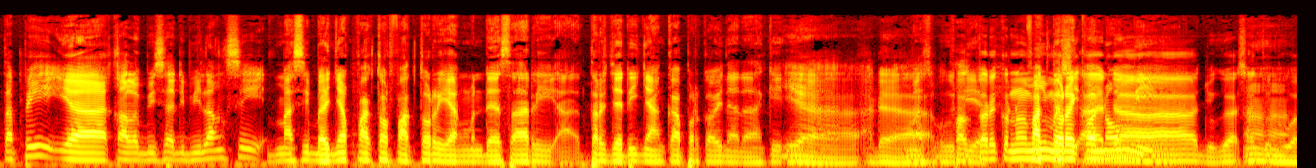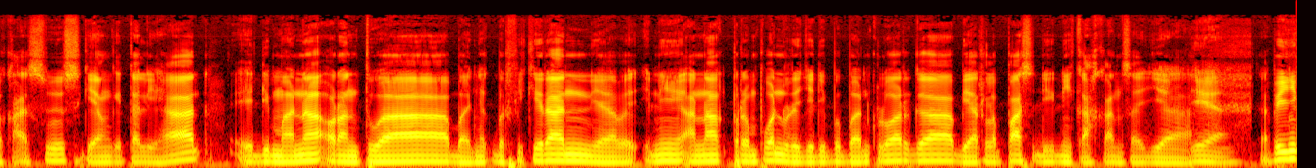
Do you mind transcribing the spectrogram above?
Tapi ya kalau bisa dibilang sih masih banyak faktor-faktor yang mendasari terjadinya angka perkawinan anak ini. Ya, ada Mas Budi, faktor ekonomi faktor masih ekonomi. ada juga satu uh -huh. dua kasus yang kita lihat eh, di mana orang tua banyak berpikiran ya ini anak perempuan udah jadi beban keluarga biar lepas dinikahkan saja. Yeah. Tapi ini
